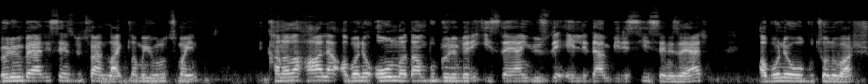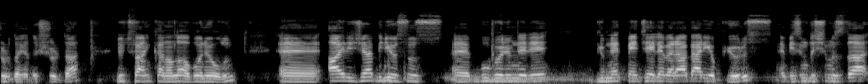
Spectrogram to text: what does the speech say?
bölümü beğendiyseniz lütfen likelamayı unutmayın. Kanala hala abone olmadan bu bölümleri izleyen %50'den birisiyseniz eğer abone ol butonu var şurada ya da şurada. Lütfen kanala abone olun. Ee, ayrıca biliyorsunuz e, bu bölümleri Gümlet Medya ile beraber yapıyoruz. E, Bizim dışımızda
